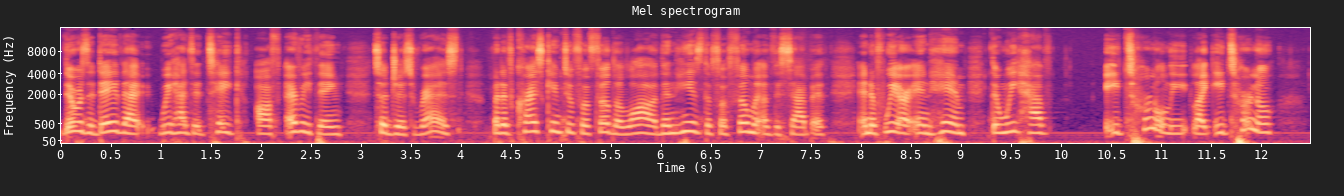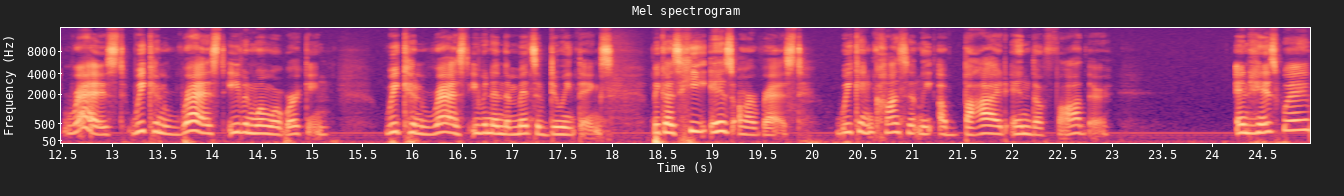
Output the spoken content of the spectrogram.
There was a day that we had to take off everything to just rest. But if Christ came to fulfill the law, then he is the fulfillment of the Sabbath. And if we are in him, then we have eternally, like eternal rest. We can rest even when we're working. We can rest even in the midst of doing things because he is our rest. We can constantly abide in the Father. In his way,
